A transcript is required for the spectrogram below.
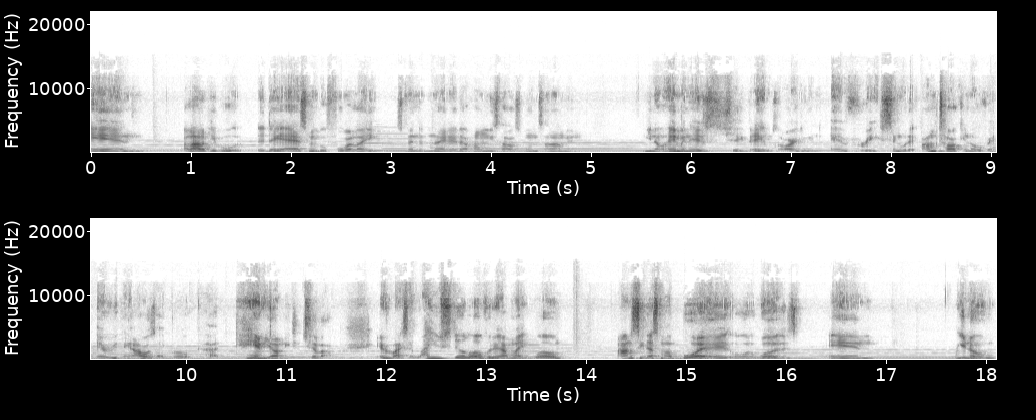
And a lot of people they asked me before, like, spend the night at a homie's house one time and you know, him and his chick, they was arguing every single day. I'm talking over everything. I was like, bro, god damn, y'all need to chill out. Everybody said, why you still over there? I'm like, well, honestly, that's my boy, or it was. And, you know,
